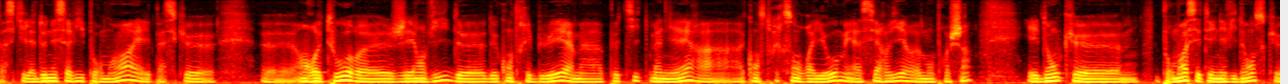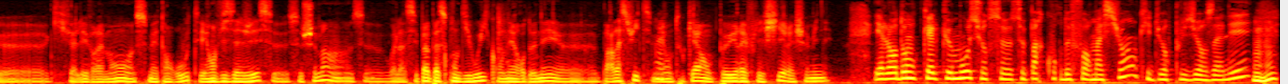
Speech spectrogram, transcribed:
parce qu'il a donné sa vie pour moi et parce que euh, en retour j'ai envie de, de, contribuer à ma petite manière à, à, construire son royaume et à servir mon prochain. Et donc pour moi c'était une évidence que qu'il fallait vraiment se mettre en route et envisager ce, ce chemin. Hein. Voilà, c'est pas parce qu'on dit oui qu'on est ordonné par la suite, mais en tout cas on peut y réfléchir et cheminer. Et alors donc quelques mots sur ce, parcours de formation qui dure plusieurs années mhm.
